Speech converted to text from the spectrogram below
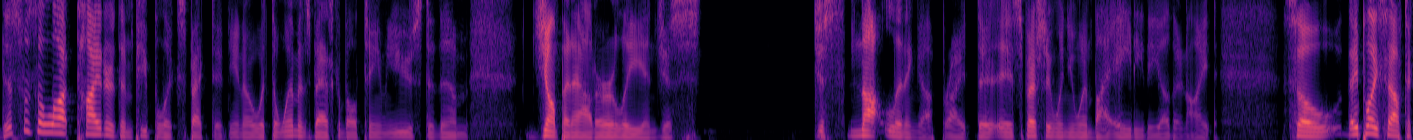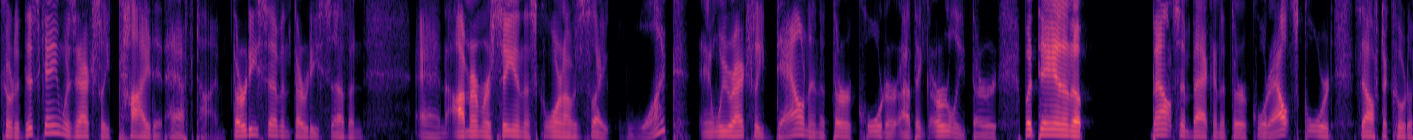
this was a lot tighter than people expected. You know, with the women's basketball team, used to them jumping out early and just just not letting up, right? Especially when you win by 80 the other night. So they play South Dakota. This game was actually tied at halftime, 37-37. And I remember seeing the score and I was just like, what? And we were actually down in the third quarter, I think early third, but they ended up bouncing back in the third quarter, outscored South Dakota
